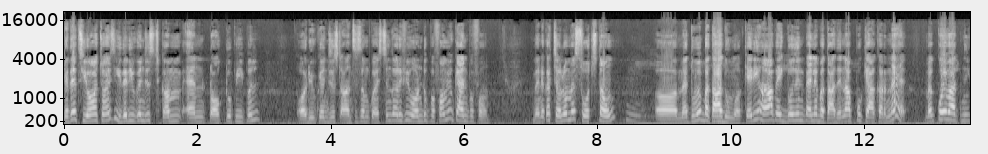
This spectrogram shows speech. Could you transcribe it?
कहते इट्स योर चॉइस इधर you can just come and talk to people और you can just answer some questions और if you want to perform you can perform मैंने कहा चलो मैं सोचता हूँ अ, मैं तुम्हें बता दूँगा। कह रही हाँ आप एक दो दिन पहले बता देना आपको क्या करना है। मैं कोई बात नहीं।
